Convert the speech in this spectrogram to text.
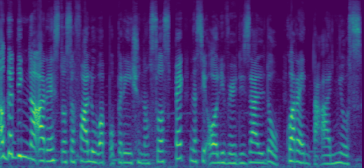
Agad ding naaresto sa follow-up operation ng suspect na si Oliver Rizaldo, 40 anyos.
